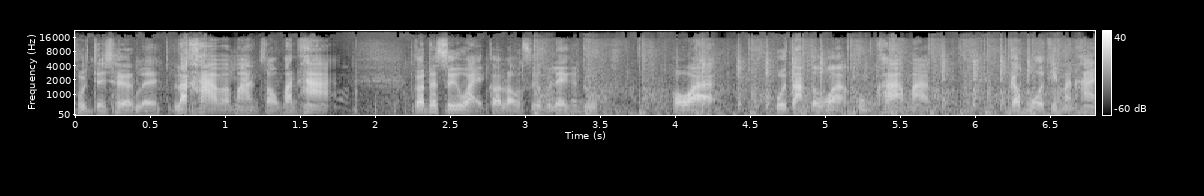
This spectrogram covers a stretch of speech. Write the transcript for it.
คุณจะเชื่อเลย ราคาประมาณ 2,500 ก็ถ้าซื้อไหวก็ลองซื้อไปเล่นกันดู เพราะว่าพูดตามตรงว่าคุ้มค่ามากกับโหมดที่มันให้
